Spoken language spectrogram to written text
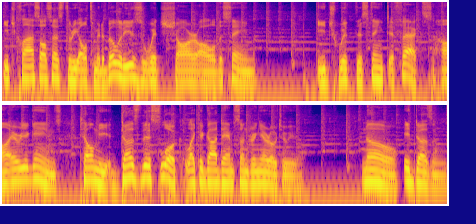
Each class also has 3 ultimate abilities, which are all the same. Each with distinct effects, huh Aeria games? Tell me, does this look like a goddamn Sundering Arrow to you? No, it doesn't.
